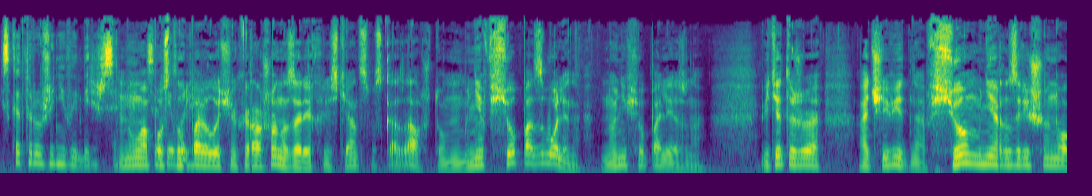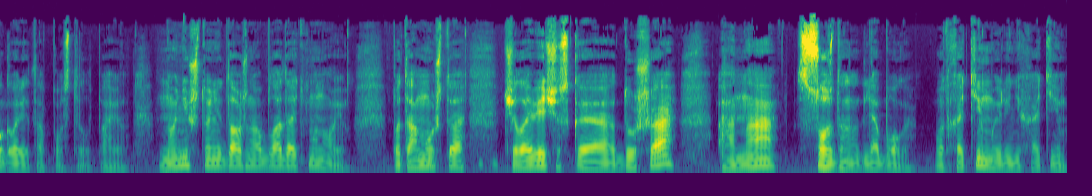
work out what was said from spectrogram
из которого уже не выберешься? Ну, апостол Павел очень хорошо на заре христианства сказал, что мне все позволено, но не все полезно. Ведь это же очевидно. Все мне разрешено, говорит апостол Павел, но ничто не должно обладать мною, потому что человеческая душа, она создана для Бога вот хотим мы или не хотим.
